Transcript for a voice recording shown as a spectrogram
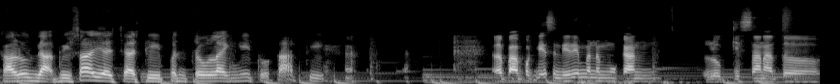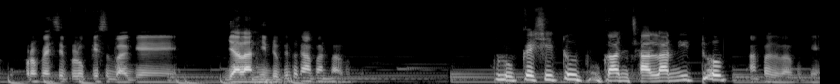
kalau nggak bisa ya jadi pencoleng itu tadi. Pak Pege sendiri menemukan lukisan atau profesi pelukis sebagai jalan hidup itu kapan Pak Pege? Pelukis itu bukan jalan hidup. Apa itu Pak Pege?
